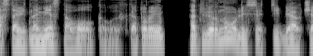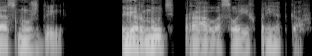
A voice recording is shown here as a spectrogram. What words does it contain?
поставить на место Волковых, которые отвернулись от тебя в час нужды, вернуть право своих предков.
